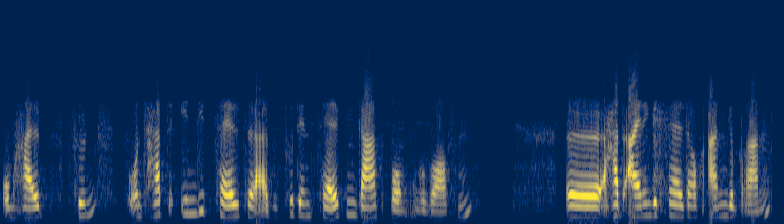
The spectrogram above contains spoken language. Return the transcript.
um halb fünf und hat in die Zelte, also zu den Zelten, Gasbomben geworfen. Äh, hat einige Zelte auch angebrannt.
